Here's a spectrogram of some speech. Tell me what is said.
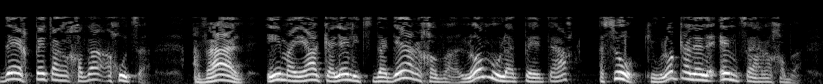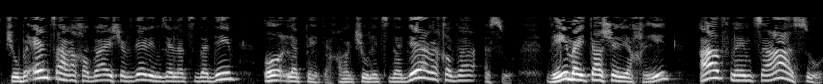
דרך פתח הרחבה החוצה. אבל אם היה כלה לצדדי הרחבה, לא מול הפתח, אסור, כי הוא לא כלה לאמצע הרחבה. כשהוא באמצע הרחבה יש הבדל אם זה לצדדים או לפתח, אבל כשהוא לצדדי הרחבה אסור. ואם הייתה של יחיד, אף לאמצעה אסור,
